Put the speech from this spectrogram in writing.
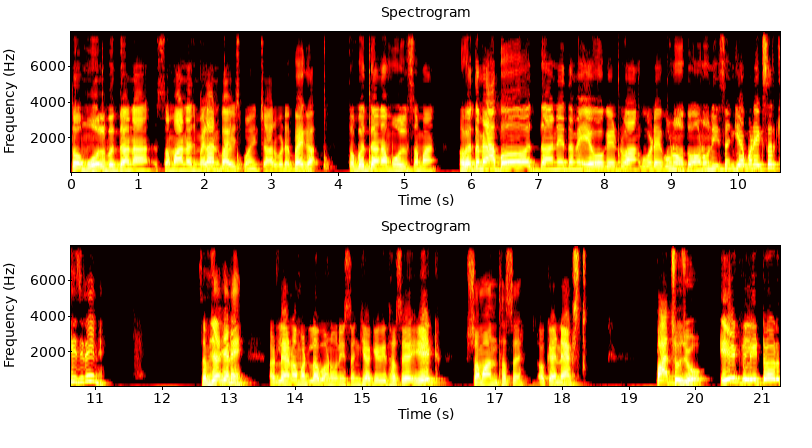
તો મોલ બધાના સમાન જ મળ્યા ને બાવીસ પોઈન્ટ ચાર વડે ભાગ્યા. તો બધાના મોલ સમાન. હવે તમે આ બધાને તમે એવો એવોગેડ્રો આંક વડે ગુણો તો અણુની સંખ્યા પણ એક સરખી જ રહી ને. સમજ્યા કે નહીં? એટલે એનો મતલબ અણુની સંખ્યા કેવી થશે? એક સમાન થશે. ઓકે નેક્સ્ટ પાછું જો એક લીટર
